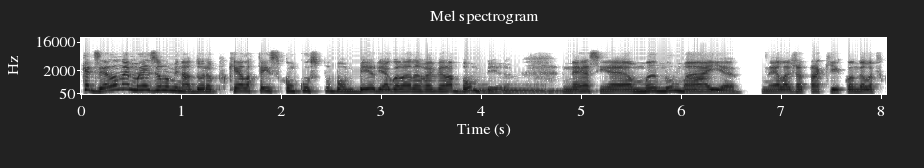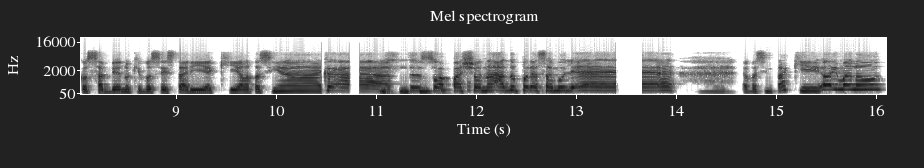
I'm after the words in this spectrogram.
Quer dizer, ela não é mais iluminadora porque ela fez concurso pro bombeiro e agora ela vai virar bombeira, hum. né? Assim, é a Manu Maia, né, ela já está aqui. Quando ela ficou sabendo que você estaria aqui, ela falou assim: ah, cara, eu sou apaixonado por essa mulher. Eu falei assim: tá aqui. Oi, Manu,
